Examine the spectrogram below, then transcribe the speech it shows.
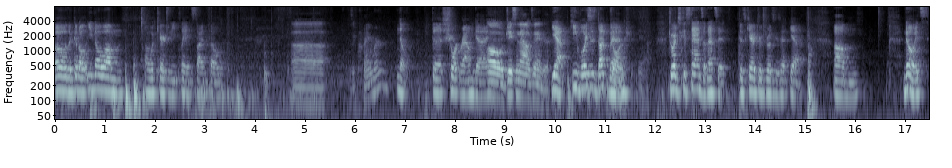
Oh, the good old. You know, um, oh, what character did he play in Seinfeld? Uh, is it Kramer? No, the short round guy. Oh, Jason Alexander. Yeah, he voices Duckman. George. Yeah. George Costanza. That's it. His character is George Costanza. Yeah. Um, no, it's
